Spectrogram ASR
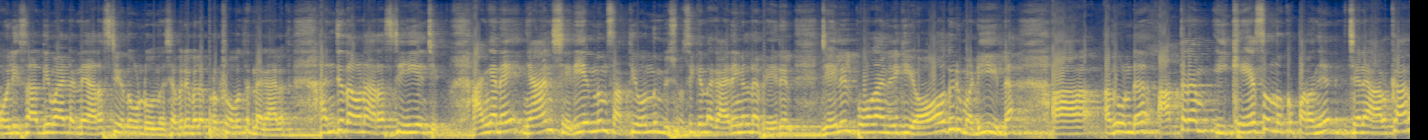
പോലീസ് ആദ്യമായിട്ട് എന്നെ അറസ്റ്റ് ചെയ്തുകൊണ്ട് പോകുന്നത് ശബരിമല പ്രക്ഷോഭത്തിന്റെ കാലത്ത്. അഞ്ച് തവണ അറസ്റ്റ് ചെയ്യുകയും ചെയ്തു. അങ്ങനെ ഞാൻ ശരിയെന്നും സത്യമെന്നും വിശ്വസിക്കുന്ന കാര്യങ്ങളുടെ പേരിൽ ജയിലിൽ പോകാൻ എനിക്ക് യാതൊരു മടിയില്ല അതുകൊണ്ട് അത്തരം ഈ കേസ് എന്നൊക്കെ പറഞ്ഞ് ചില ആൾക്കാർ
